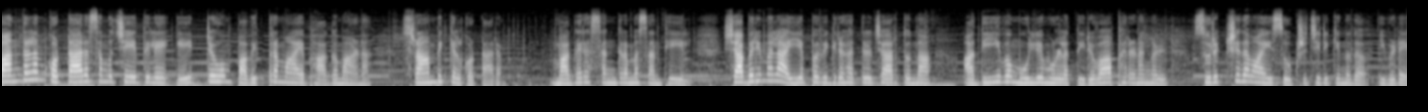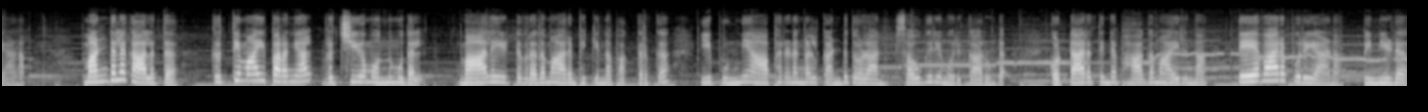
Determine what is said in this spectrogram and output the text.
പന്തളം കൊട്ടാര സമുച്ചയത്തിലെ ഏറ്റവും പവിത്രമായ ഭാഗമാണ് ശ്രാമ്പിക്കൽ കൊട്ടാരം. മകരസംക്രമ സന്ധ്യയിൽ ശബരിമല അയ്യപ്പ വിഗ്രഹത്തിൽ ചാർത്തുന്ന അതീവ മൂല്യമുള്ള തിരുവാഭരണങ്ങൾ സുരക്ഷിതമായി സൂക്ഷിച്ചിരിക്കുന്നത് ഇവിടെയാണ്. മണ്ഡലകാലത്ത് കൃത്യമായി പറഞ്ഞാൽ വൃശ്ചികം ഒന്നു മുതൽ മാലയിട്ട് വ്രതം ആരംഭിക്കുന്ന ഭക്തർക്ക് ഈ പുണ്യ ആഭരണങ്ങൾ കണ്ടുതൊഴാൻ സൗകര്യമൊരുക്കാറുണ്ട്. കൊട്ടാരത്തിന്റെ ഭാഗമായിരുന്ന തേവാരപ്പുരയാണ് പിന്നീട്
